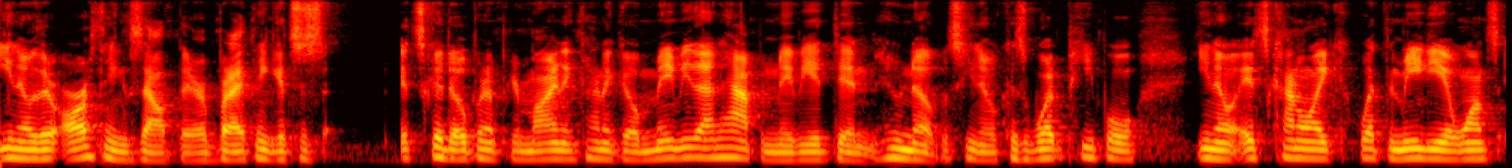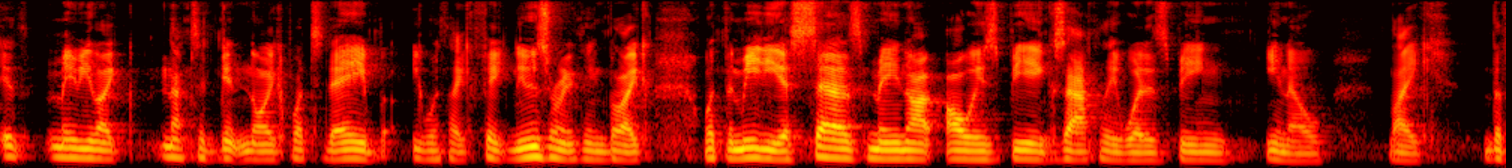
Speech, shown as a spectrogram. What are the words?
you know there are things out there but i think it's just it's good to open up your mind and kind of go maybe that happened maybe it didn't who knows? You know because what people you know it's kind of like what the media wants it maybe like not to get into like what today but with like fake news or anything but like what the media says may not always be exactly what is being you know like the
